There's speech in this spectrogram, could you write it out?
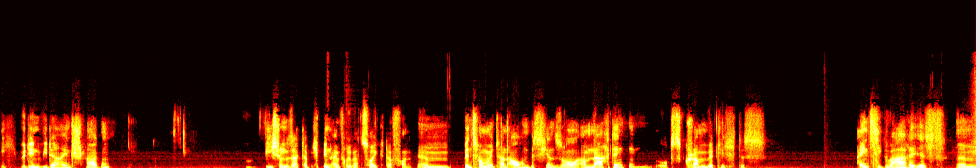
Ich würde ihn wieder einschlagen. Wie ich schon gesagt habe, ich bin einfach überzeugt davon. Ähm, bin zwar momentan auch ein bisschen so am Nachdenken, ob Scrum wirklich das einzig wahre ist. Ähm,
